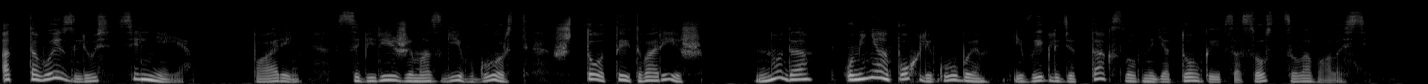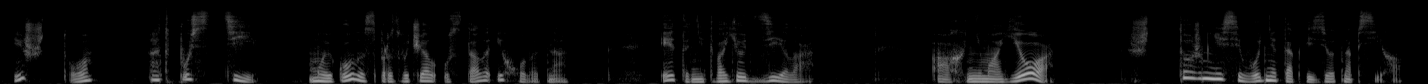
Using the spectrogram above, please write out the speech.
Оттого и злюсь сильнее. Парень, собери же мозги в горсть, что ты творишь? Ну да, у меня опухли губы, и выглядит так, словно я долго и в засос целовалась. «И что?» «Отпусти!» Мой голос прозвучал устало и холодно. «Это не твое дело!» «Ах, не мое!» «Что же мне сегодня так везет на психов?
